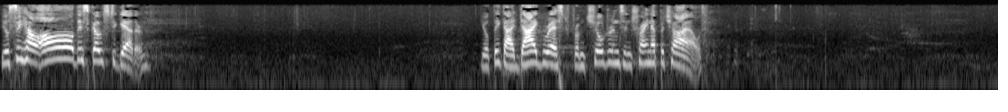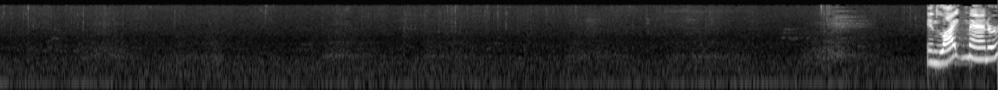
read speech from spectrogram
You'll see how all this goes together. You'll think I digressed from children's and train up a child. In like manner,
